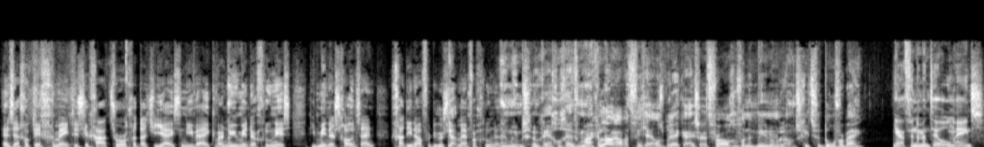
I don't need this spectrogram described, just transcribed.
En zeg ook tegen gemeentes... je gaat zorgen dat je juist in die wijken waar nu minder groen is... die minder schoon zijn, ga die nou verduurzamen ja. en vergroenen. En dan moet je misschien ook regelgeving maken. Laura, wat vind jij ons breekijzer? Het verhogen van het minimumloon schiet zijn doel voorbij? Ja, fundamenteel oneens.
